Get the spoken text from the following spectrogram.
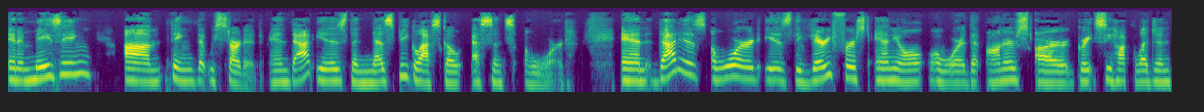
an amazing um, thing that we started, and that is the Nesby Glasgow Essence Award. And that is award is the very first annual award that honors our great Seahawk legend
